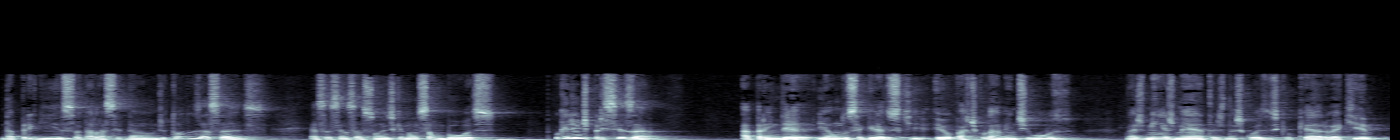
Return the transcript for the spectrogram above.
da preguiça, da lassidão, de todas essas, essas sensações que não são boas. O que a gente precisa aprender, e é um dos segredos que eu particularmente uso nas minhas metas, nas coisas que eu quero, é que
